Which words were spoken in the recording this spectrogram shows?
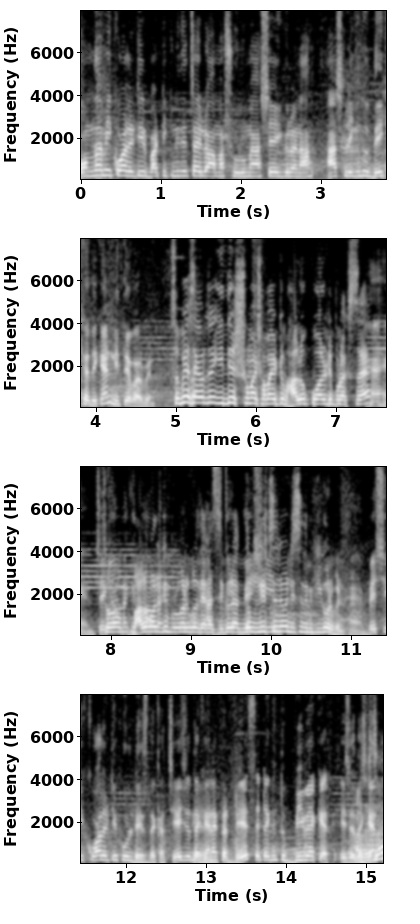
কম দামি কোয়ালিটির বাটিক নিতে চাইলেও আমার শোরুমে আসে এইগুলো না আসলে কিন্তু দেখে দেখে নিতে পারবেন। সো বেশ এখন ঈদের সময় সবাই একটু ভালো কোয়ালিটি প্রোডাক্ট চায় হ্যাঁ, হ্যাঁ, ভালো কোয়ালিটি প্রোডাক্টগুলো দেখাচ্ছি এগুলো একদম নিশ্চিত নিশ্চিত কি করবেন। হ্যাঁ বেশি কোয়ালিটি ফুল ড্রেস দেখাচ্ছি। এই যে দেখেন একটা ড্রেস এটা কিন্তু বিবেকের। এই যে আচ্ছা, দেখেন আচ্ছা।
